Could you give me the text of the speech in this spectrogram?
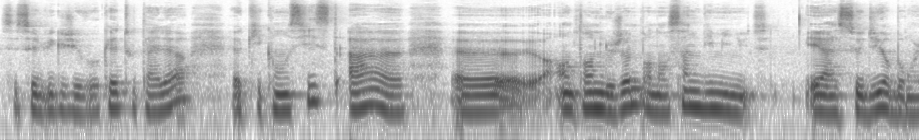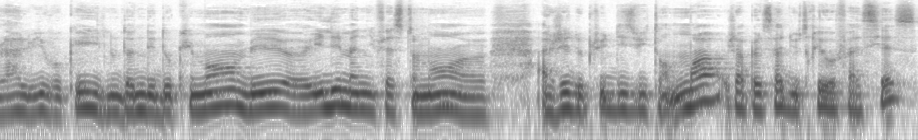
c'est celui que j'évoquais tout à l'heure, euh, qui consiste à euh, euh, entendre le jeune pendant 5-10 minutes. Et à se dire bon là lui ok il nous donne des documents mais il est manifestement âgé de plus de 18 ans. Moi j'appelle ça du trio faciès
